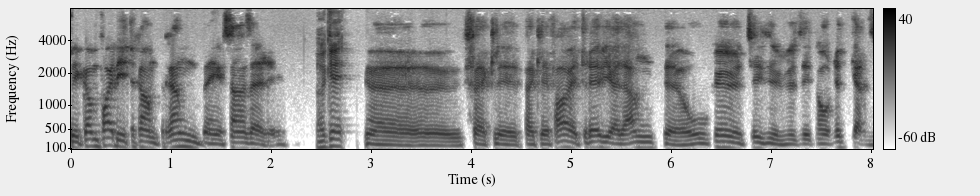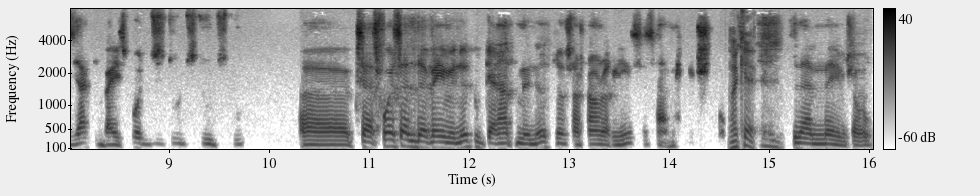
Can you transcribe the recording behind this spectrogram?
C'est comme faire des 30-30 ben, sans arrêt. OK. Euh, fait que l'effort est très violent. Euh, aucun, tu sais, ton rythme cardiaque, il baisse pas du tout, du tout, du tout. Euh, que ce soit celle de 20 minutes ou 40 minutes, là, ça change rien, c'est la même chose. OK. C'est la même chose.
